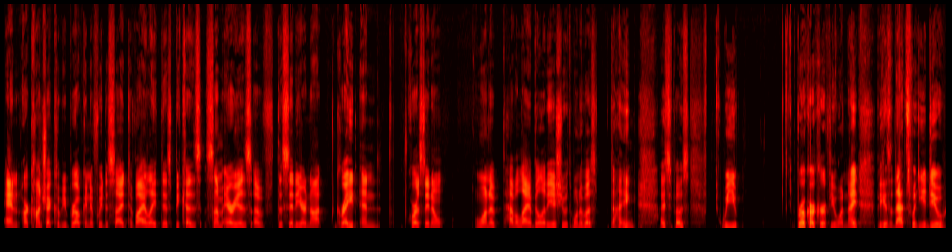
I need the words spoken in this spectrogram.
and our contract could be broken if we decide to violate this because some areas of the city are not great and course, they don't want to have a liability issue with one of us dying, I suppose. We broke our curfew one night because that's what you do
